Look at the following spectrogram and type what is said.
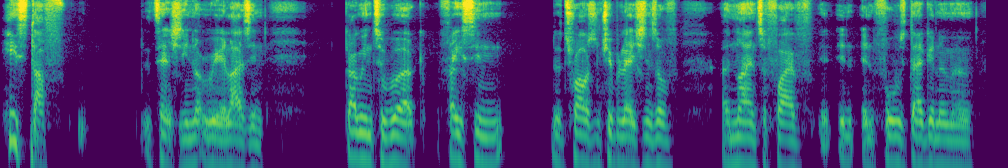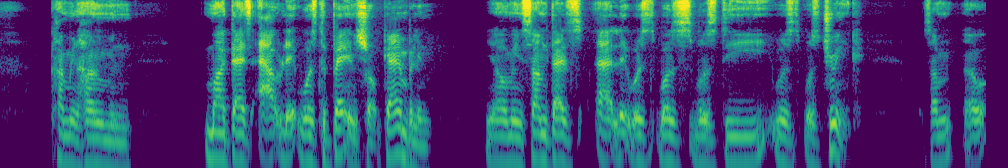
his stuff, essentially not realizing, going to work, facing the trials and tribulations of a nine to five in, in Fords Dagenham, uh, coming home, and my dad's outlet was the betting shop, gambling. You know, I mean, some dad's outlet was was was the was was drink, some uh,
